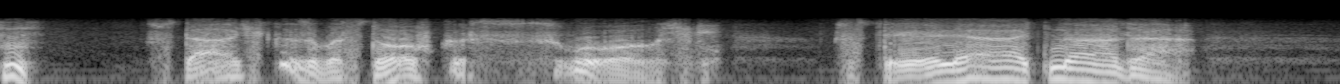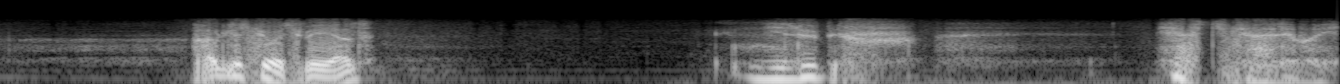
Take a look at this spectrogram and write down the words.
Хм, стачка, забастовка, сволочи. Стрелять надо. А для чего тебе яд?» «Не любишь и отчаливай.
